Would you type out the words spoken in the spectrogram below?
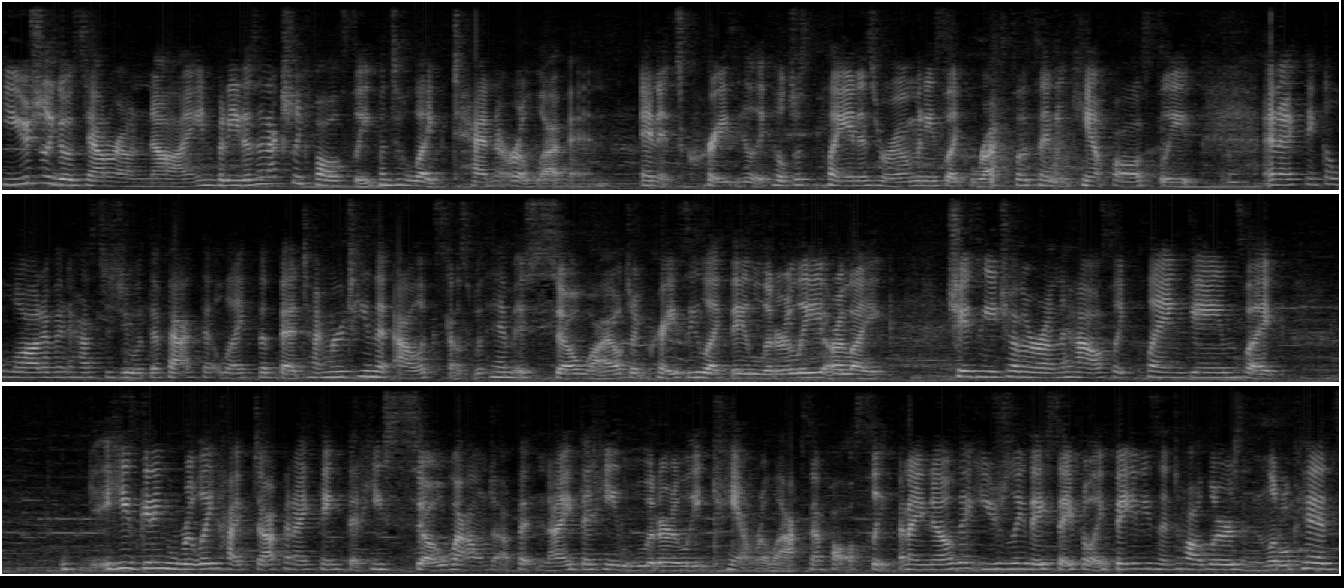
he usually goes down around 9, but he doesn't actually fall asleep until like 10 or 11. And it's crazy. Like he'll just play in his room and he's like restless and he can't fall asleep. And I think a lot of it has to do with the fact that like the bedtime routine that Alex does with him is so wild and crazy. Like they literally are like chasing each other around the house, like playing games, like he's getting really hyped up and I think that he's so wound up at night that he literally can't relax and fall asleep. And I know that usually they say for like babies and toddlers and little kids,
